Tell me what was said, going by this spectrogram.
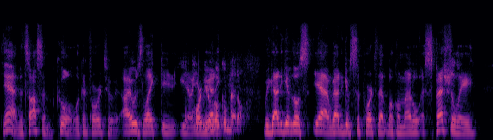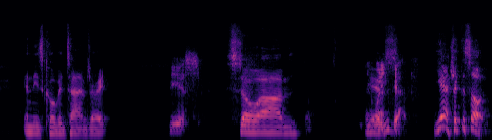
Yeah, that's awesome. Cool. Looking forward to it. I was like you, you know Support we your gotta, local metal. we got to give those yeah we got to give support to that local metal, especially in these COVID times, right? Yes. So um, What do you got? Yeah, check this out.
